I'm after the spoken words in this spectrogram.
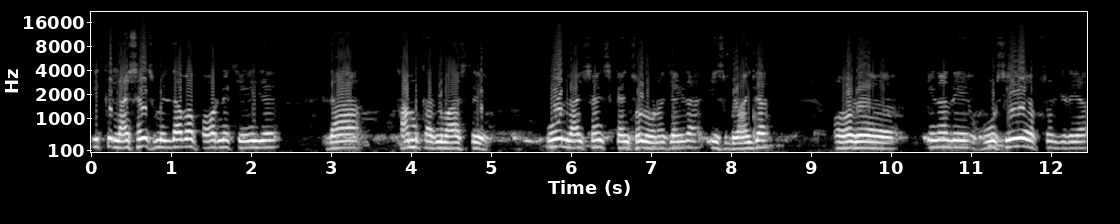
ਇੱਕ ਲਾਇਸੈਂਸ ਮਿਲਦਾ ਵਾ ਫੋਰਨ ਐਕਸਚੇਂਜ ਦਾ ਕੰਮ ਕਰਨ ਵਾਸਤੇ ਉਹ ਲਾਇਸੈਂਸ ਕੈਂਸਲ ਹੋਣਾ ਚਾਹੀਦਾ ਇਸ ਬ੍ਰਾਂਚ ਦਾ। ਔਰ ਇਹਨਾਂ ਦੇ ਹੋਰ ਸੀਨੀਅਰ ਅਫਸਰ ਜਿਹੜੇ ਆ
